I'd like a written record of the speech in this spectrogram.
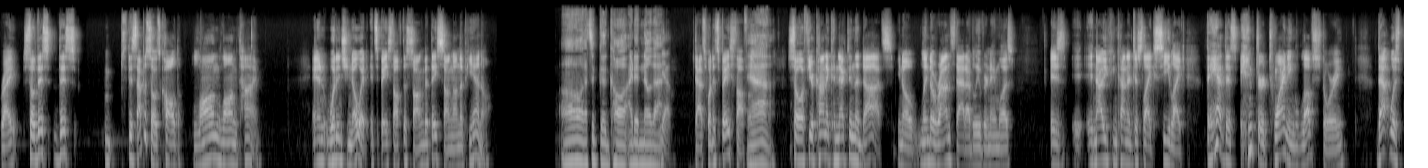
right? So this this this episode is called long long time and wouldn't you know it it's based off the song that they sung on the piano Oh, that's a good call. I didn't know that. yeah. that's what it's based off of Yeah. so if you're kind of connecting the dots you know linda ronstadt i believe her name was is it, it- now you can kind of just like see like they had this intertwining love story that was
